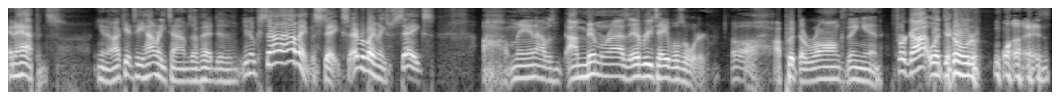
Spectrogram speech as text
And it happens. You know, I can't tell you how many times I've had to, you know, because I, I make mistakes. Everybody makes mistakes. Oh man, I was I memorized every table's order. Oh, I put the wrong thing in. Forgot what their order was,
